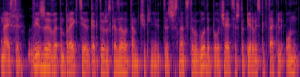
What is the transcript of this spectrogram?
Настя, ты же в этом проекте, как ты уже сказала, там чуть ли не с 16 года, получается, что первый спектакль, он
